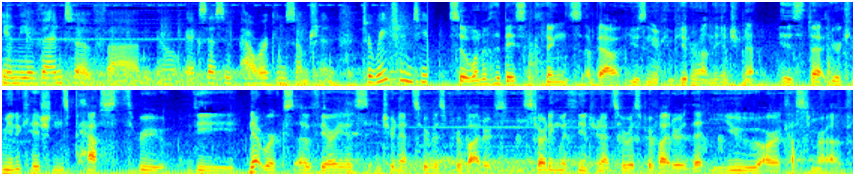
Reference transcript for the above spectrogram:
in the event of um, you know excessive power consumption, to reach into So, one of the basic things about using a computer on the internet is that your communications pass through the networks of various internet service providers, starting with the internet service provider that you are a customer of,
